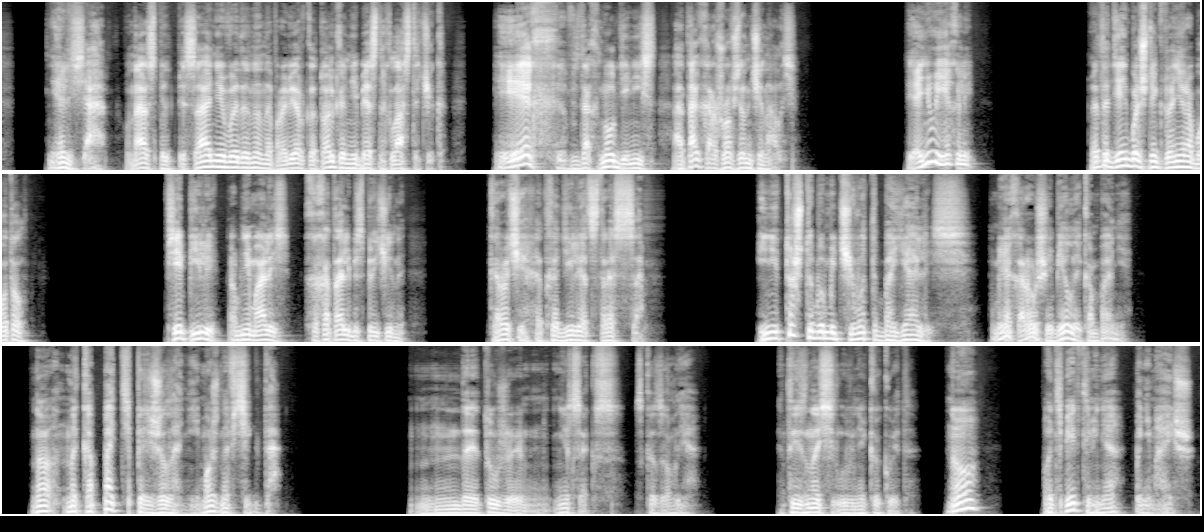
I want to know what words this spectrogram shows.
Нельзя. У нас предписание выдано на проверку только небесных ласточек. Эх, вздохнул Денис, а так хорошо все начиналось. И они уехали. В этот день больше никто не работал. Все пили, обнимались, хохотали без причины. Короче, отходили от стресса. И не то, чтобы мы чего-то боялись. У меня хорошая белая компания. Но накопать при желании можно всегда. — Да это уже не секс, — сказал я. — Это изнасилование какое-то. — Ну, вот теперь ты меня понимаешь.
